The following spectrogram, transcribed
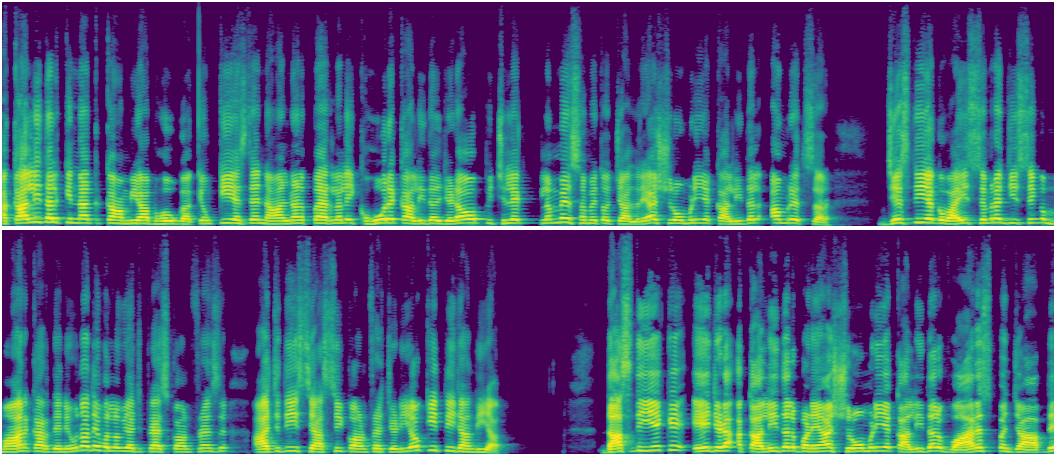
ਅਕਾਲੀ ਦਲ ਕਿੰਨਾ ਕੁ ਕਾਮਯਾਬ ਹੋਊਗਾ? ਕਿਉਂਕਿ ਇਸ ਦੇ ਨਾਲ ਨਾਲ ਪੈਰਲਲ ਇੱਕ ਹੋਰ ਅਕਾਲੀ ਦਲ ਜਿਹੜਾ, ਉਹ ਪਿਛਲੇ ਲੰਮੇ ਸਮੇਂ ਤੋਂ ਚੱਲ ਰਿਹਾ, ਸ਼੍ਰੋਮਣੀ ਅਕਾਲੀ ਦਲ ਅੰਮ੍ਰਿਤਸਰ। ਜਿਸ ਦੀ ਅਗਵਾਈ ਸਿਮਰਨਜੀਤ ਸਿੰਘ ਮਾਨ ਕਰਦੇ ਨੇ, ਉਹਨਾਂ ਦੇ ਵੱਲੋਂ ਵੀ ਅੱਜ ਪ੍ਰੈਸ ਕਾਨਫਰੰਸ ਅੱਜ ਦੀ ਸਿਆਸੀ ਕਾਨਫਰੰਸ ਜਿਹੜੀ ਆ ਉਹ ਕੀਤੀ ਜਾਂਦੀ ਆ। ਦੱਸ ਦਈਏ ਕਿ ਇਹ ਜਿਹੜਾ ਅਕਾਲੀ ਦਲ ਬਣਿਆ, ਸ਼੍ਰੋਮਣੀ ਅਕਾਲੀ ਦਲ ਵਾਰਿਸ ਪੰਜਾਬ ਦੇ,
